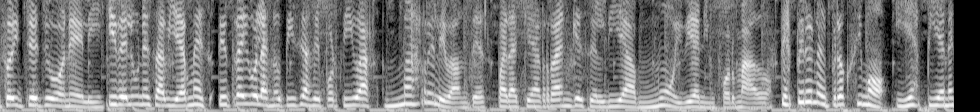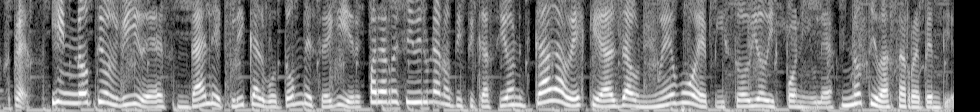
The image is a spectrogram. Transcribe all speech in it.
Soy Chechu Bonelli y de lunes a viernes te traigo las noticias deportivas más relevantes para que arranques el día muy bien informado. Te espero en el próximo ESPN Express. Y no te olvides, dale clic al botón de seguir para recibir una notificación cada vez que haya un nuevo episodio disponible. No te vas a arrepentir.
